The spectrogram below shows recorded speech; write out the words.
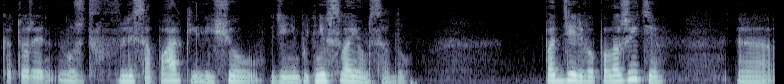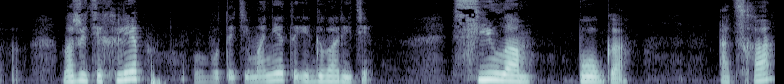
которое, может, в лесопарке или еще где-нибудь, не в своем саду. Под дерево положите, э, ложите хлеб, вот эти монеты и говорите, силам Бога Ацха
